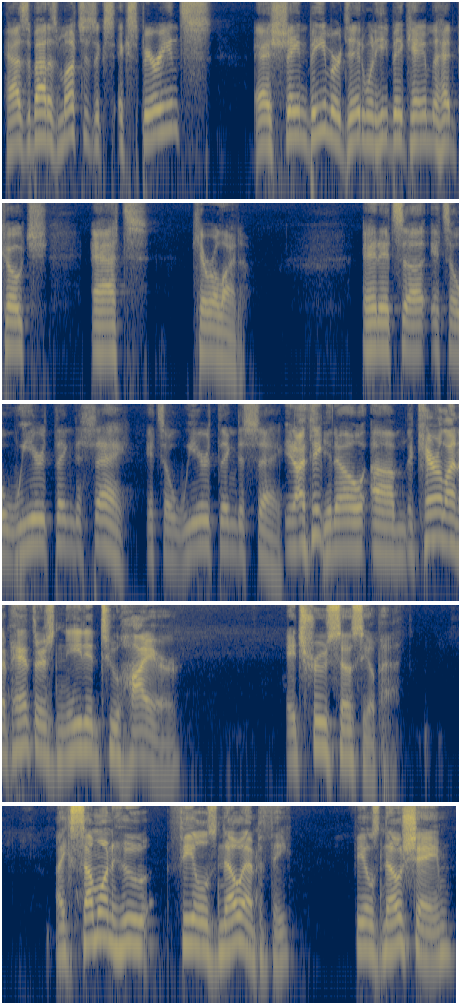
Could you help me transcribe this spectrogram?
has about as much as ex- experience as Shane Beamer did when he became the head coach at Carolina. And it's a it's a weird thing to say. It's a weird thing to say. You know, I think you know um, the Carolina Panthers needed to hire a true sociopath, like someone who feels no empathy, feels no shame,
